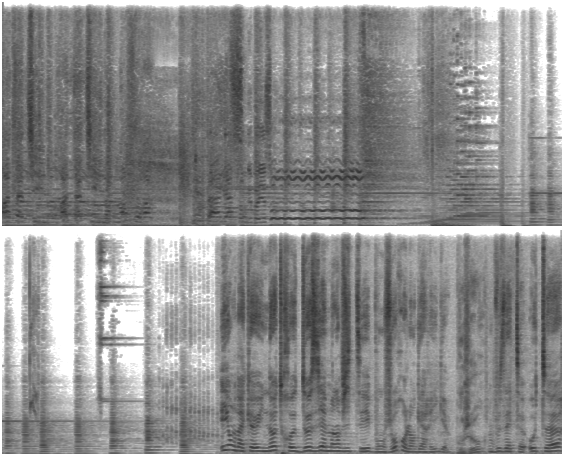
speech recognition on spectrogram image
ratatinons, ratatinons, on en fera on accueille notre deuxième invité. Bonjour Roland Garrigue. Bonjour. Vous êtes auteur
